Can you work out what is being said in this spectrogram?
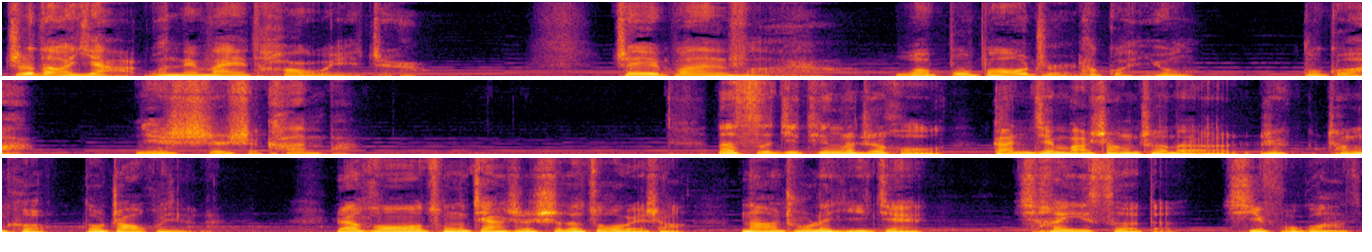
直到压过那外套为止。这办法呀，我不保准它管用，不过你试试看吧。”那司机听了之后，赶紧把上车的乘客都招呼下来，然后从驾驶室的座位上拿出了一件黑色的西服褂子，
